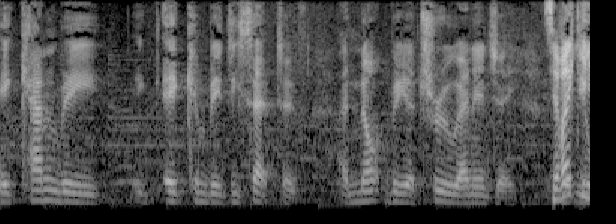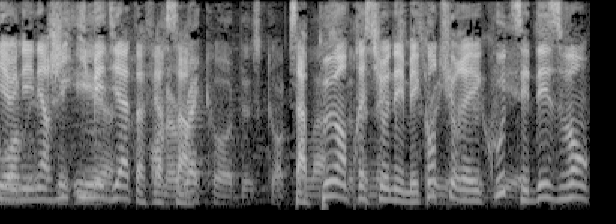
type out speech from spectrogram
it can be it, it can be deceptive. And not be a true energy. C'est vrai qu'il y a une énergie immédiate à faire ça. Ça peut impressionner, mais quand tu réécoutes, c'est décevant.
